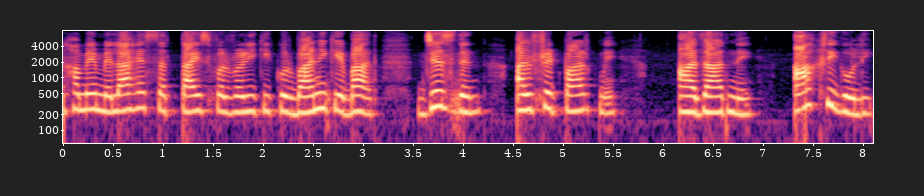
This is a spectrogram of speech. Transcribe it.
हमें मिला है 27 फरवरी की कुर्बानी के बाद, जिस दिन अल्फ्रेड पार्क में आज़ाद ने आखिरी गोली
